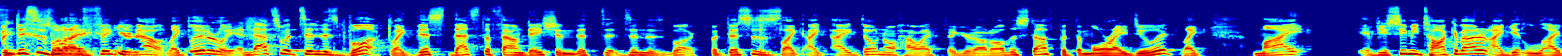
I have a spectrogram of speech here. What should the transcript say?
but this is but what I, I, figured out, like literally, and that's what's in this book. Like this, that's the foundation that's in this book. But this is like I I don't know how I figured out all this stuff, but the more I do it, like my if you see me talk about it, I get I,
